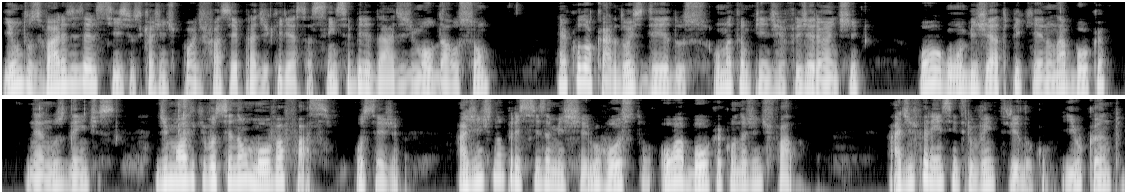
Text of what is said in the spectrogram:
e um dos vários exercícios que a gente pode fazer para adquirir essa sensibilidade de moldar o som é colocar dois dedos, uma tampinha de refrigerante ou algum objeto pequeno na boca, né, nos dentes, de modo que você não mova a face. Ou seja, a gente não precisa mexer o rosto ou a boca quando a gente fala. A diferença entre o ventríloco e o canto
